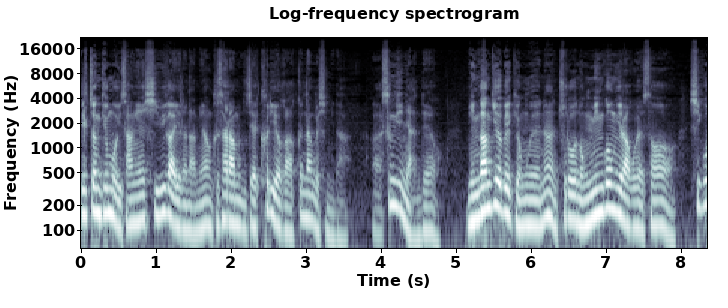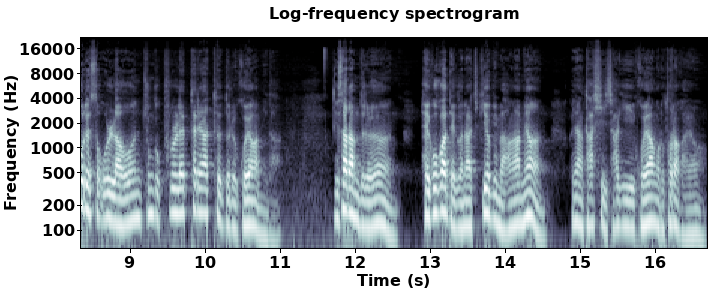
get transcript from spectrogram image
일정 규모 이상의 시위가 일어나면 그 사람은 이제 커리어가 끝난 것입니다. 아, 승진이 안 돼요. 민간 기업의 경우에는 주로 농민공이라고 해서 시골에서 올라온 중국 프롤레타리아트들을 고용합니다. 이 사람들은 해고가 되거나 기업이 망하면 그냥 다시 자기 고향으로 돌아가요.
